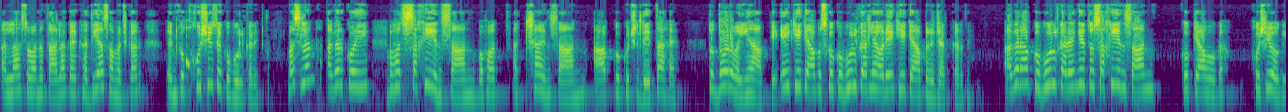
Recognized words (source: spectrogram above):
اللہ سبحانہ تعالیٰ کا ایک ہدیہ سمجھ کر ان کو خوشی سے قبول کرے۔ مثلاً اگر کوئی بہت سخی انسان، بہت اچھا انسان آپ کو کچھ دیتا ہے، تو دو رویے آپ کے۔ ایک یہ کہ آپ اس کو قبول کر لیں اور ایک یہ کہ آپ ریجیکٹ کر دیں۔ اگر آپ قبول کریں گے تو سخی انسان کو کیا ہوگا؟ خوشی ہوگی۔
